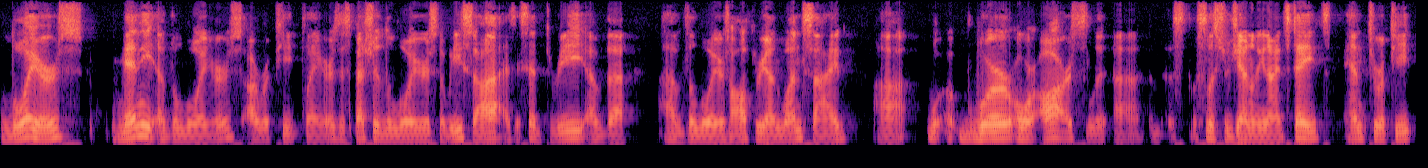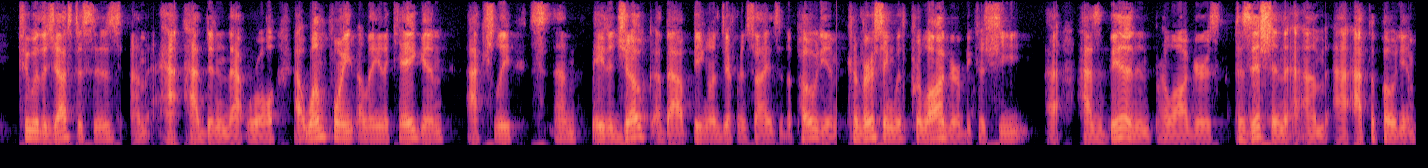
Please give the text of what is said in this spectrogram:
lawyers. Many of the lawyers are repeat players, especially the lawyers that we saw. As I said, three of the of the lawyers, all three on one side, uh, were or are uh, Solicitor General of the United States. And to repeat, two of the justices um, ha- had been in that role. At one point, Elena Kagan actually um, made a joke about being on different sides of the podium, conversing with Prelogar because she uh, has been in Prelogar's position um, at the podium.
